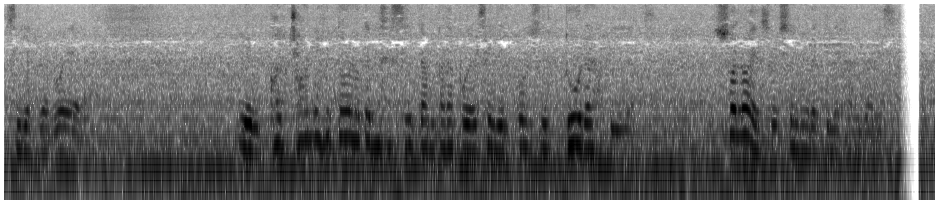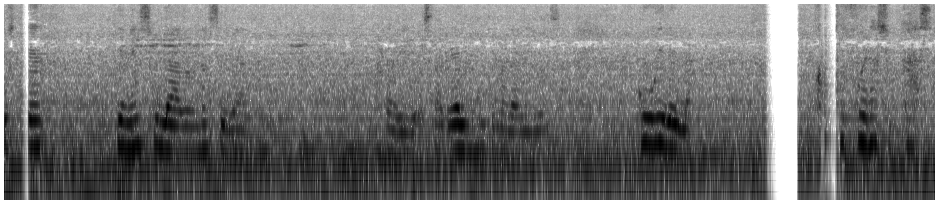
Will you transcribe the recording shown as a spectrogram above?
sillas de ruedas y colchones y todo lo que necesitan para poder seguir con sus duras vidas. Solo eso, señor Aquiles Álvarez. Usted tiene a su lado una ciudad maravillosa, realmente maravillosa. Cuídela fuera su casa.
